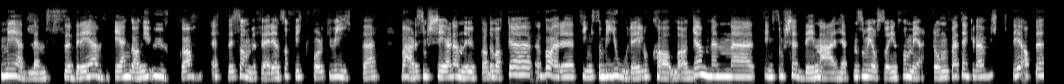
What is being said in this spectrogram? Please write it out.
medlemsbrev en gang i uka etter sommerferien, så fikk folk vite hva er det som skjer denne uka. Det var ikke bare ting som vi gjorde i lokallaget, men eh, ting som skjedde i nærheten som vi også informerte om. For jeg tenker det er viktig at det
